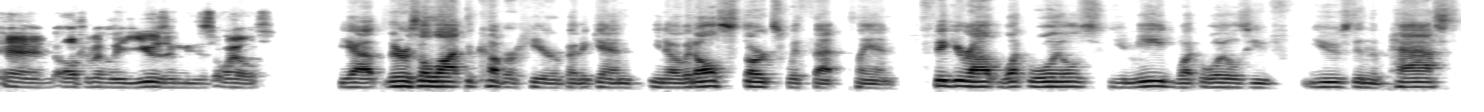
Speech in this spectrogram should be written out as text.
and ultimately using these oils? Yeah, there's a lot to cover here. But again, you know, it all starts with that plan. Figure out what oils you need, what oils you've used in the past,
